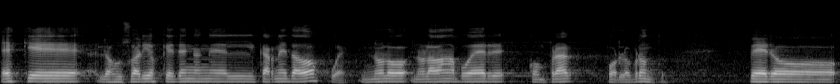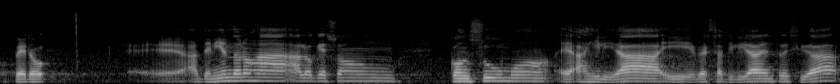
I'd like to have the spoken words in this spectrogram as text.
es que los usuarios que tengan el carnet A2, pues no, lo, no la van a poder comprar por lo pronto. Pero, pero eh, ateniéndonos a, lo que son consumo, eh, agilidad y versatilidad dentro de ciudad,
